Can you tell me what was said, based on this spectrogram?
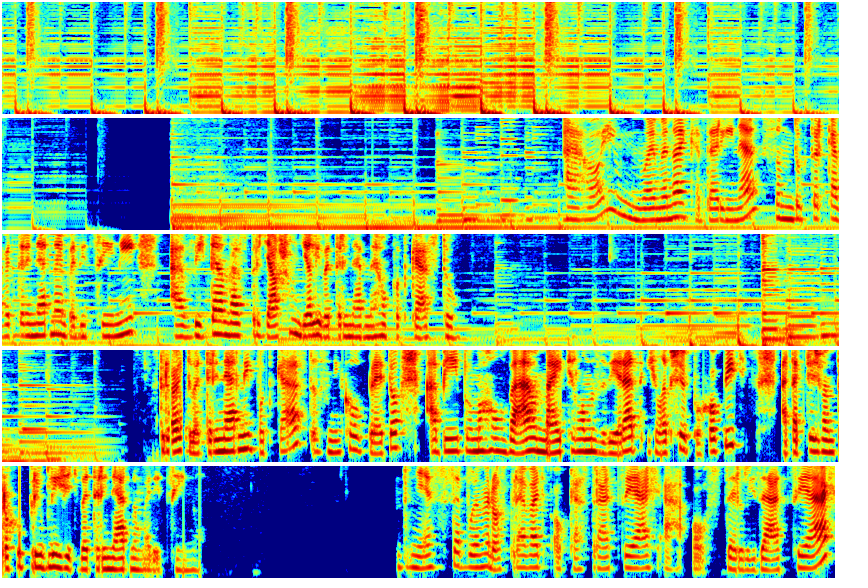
Ahoj, moje meno je Katarína, som doktorka veterinárnej medicíny a vítam vás pri ďalšom dieli veterinárneho podcastu. Projekt Veterinárny podcast vznikol preto, aby pomohol vám, majiteľom zvierat, ich lepšie pochopiť a taktiež vám trochu priblížiť veterinárnu medicínu. Dnes sa budeme rozprávať o kastráciách a o sterilizáciách.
